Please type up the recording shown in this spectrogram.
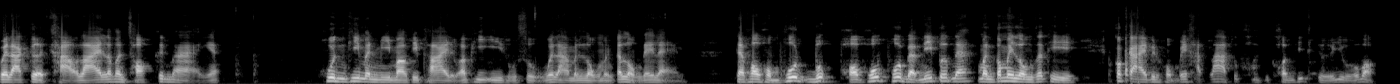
เวลาเกิดข่าวร้ายแล้วมันช็อกขึ้นมาอย่างเงี้ยหุ้นที่มันมี multiply หรือว่า PE สูงๆ เวลามันลงมันก็ลงได้แรง แต่พอผมพูดบุ๊บพอพูดพูดแบบนี้ปุ๊บนะ มันก็ไม่ลงสักที ก็กลายเป็นผมไปขัดลาบทุกคนคนที่ถืออยู่เขาบอก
